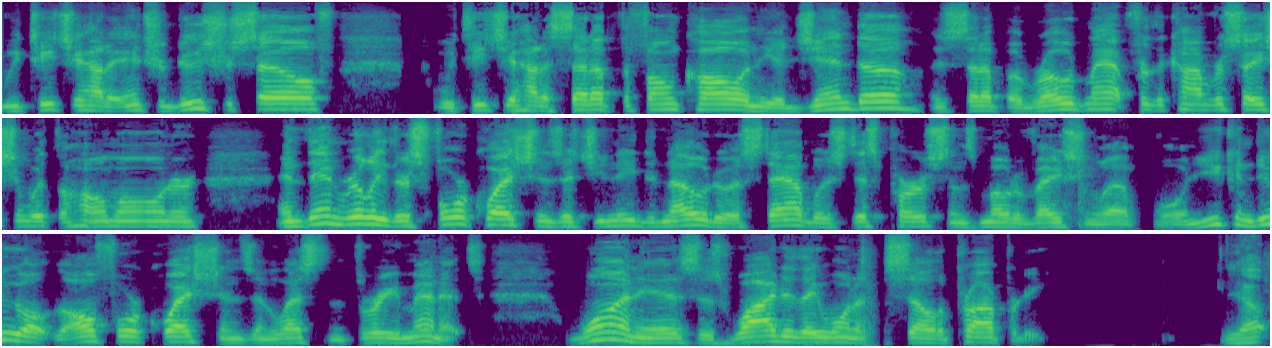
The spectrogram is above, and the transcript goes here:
we teach you how to introduce yourself. We teach you how to set up the phone call and the agenda, and set up a roadmap for the conversation with the homeowner. And then, really, there's four questions that you need to know to establish this person's motivation level. And you can do all, all four questions in less than three minutes. One is is why do they want to sell the property? Yep.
